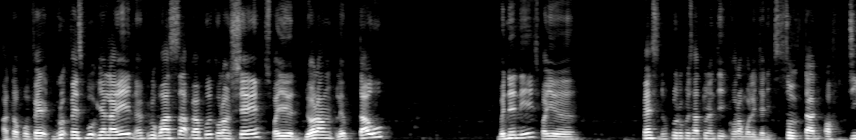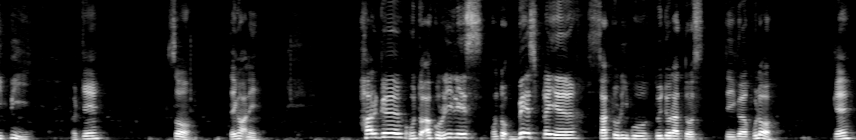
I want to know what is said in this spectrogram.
ataupun fa- grup Facebook yang lain, uh, grup WhatsApp ke apa, korang share supaya diorang lebih tahu benda ni supaya PES 2021 nanti korang boleh jadi Sultan of GP. Okay. So, tengok ni. Harga untuk aku release untuk base player 1730. Okay.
